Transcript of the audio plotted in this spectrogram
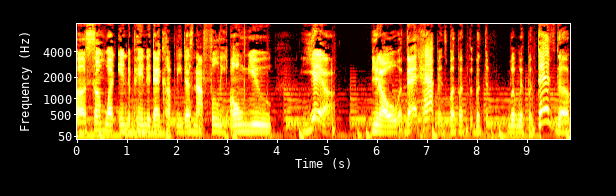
uh, somewhat independent, that company does not fully own you. Yeah, you know that happens. But but but the, but with Bethesda,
